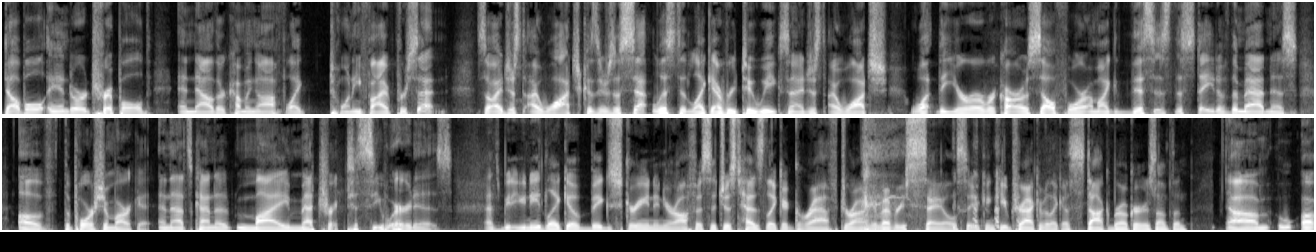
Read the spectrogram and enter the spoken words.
double and or tripled and now they're coming off like 25%. So I just I watch because there's a set listed like every two weeks, and I just I watch what the Euro Recaros sell for. I'm like, this is the state of the madness of the Porsche market, and that's kind of my metric to see where it is. That's be- you need like a big screen in your office that just has like a graph drawing of every sale, so you can keep track of it like a stockbroker or something. Um, uh,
